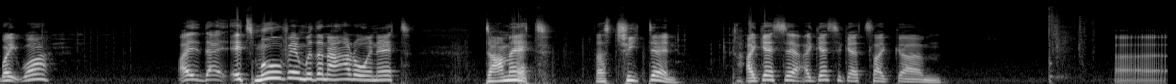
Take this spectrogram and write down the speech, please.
Wait, what? I that, it's moving with an arrow in it. Damn it! That's cheating. I guess it. I guess it gets like um uh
